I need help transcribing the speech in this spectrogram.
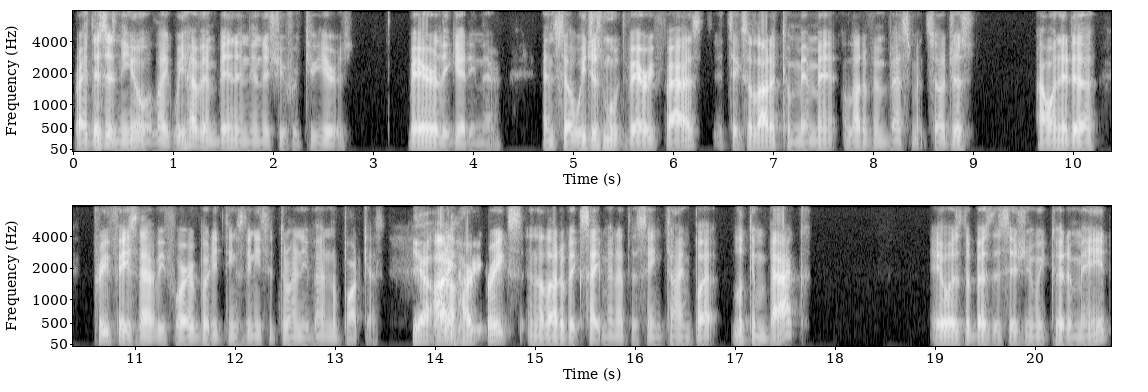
right? This is new. Like we haven't been in the industry for two years, barely getting there. And so we just moved very fast. It takes a lot of commitment, a lot of investment. So just I wanted to preface that before everybody thinks they need to throw an event in a podcast. Yeah. A lot I of heartbreaks and a lot of excitement at the same time. But looking back, it was the best decision we could have made.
